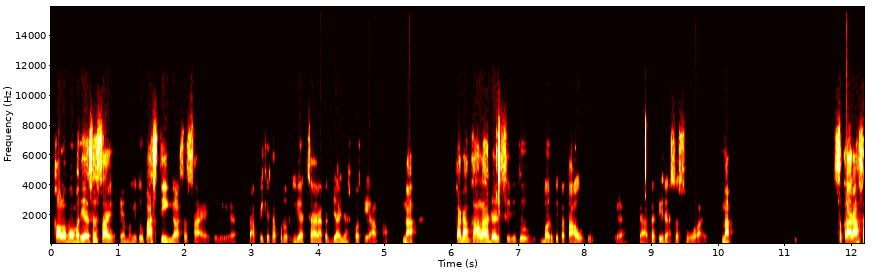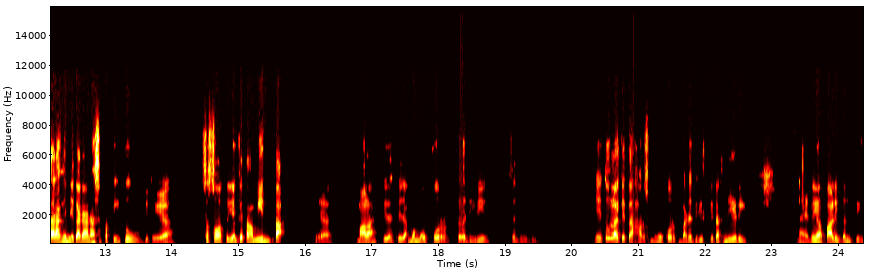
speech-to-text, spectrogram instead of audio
Kalau mau dia selesai, emang itu pasti nggak selesai gitu ya. Tapi kita perlu lihat cara kerjanya seperti apa. Nah, kadang-kala dari situ baru kita tahu tuh ya ternyata tidak sesuai. Nah, sekarang sekarang ini kadang-kadang seperti itu gitu ya. Sesuatu yang kita minta ya malah kita tidak mengukur ke diri sendiri. Itulah kita harus mengukur kepada diri kita sendiri. Nah, itu yang paling penting.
